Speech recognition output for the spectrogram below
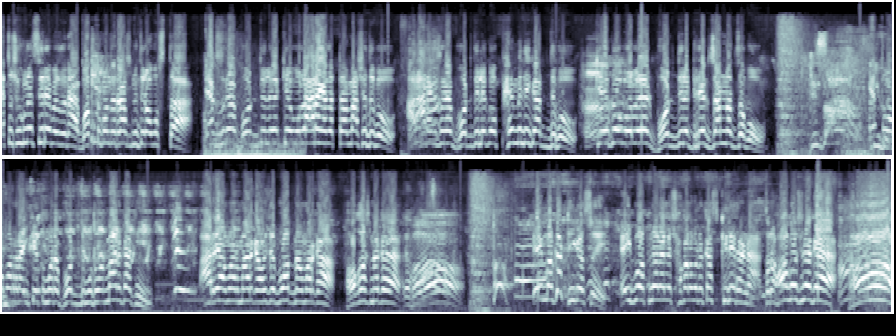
এত শুকনো ছিঁড়ে বেজে না। বর্তমানে রাজনীতির অবস্থা এক জায়গায় ভোট দিলে কেউ বলে আড়াই হাজার টাকা মাসে দেবো আর আরেক জায়গায় ভোট দিলে কেউ ফ্যামিলি কার্ড দেবো। কেউ কেউ বলে ভোট দিলে ডিরেক্ট জান্নাত যাব। এত আমার রাইকে তোমার ভোট দিব তোমার মার্কা কি? আরে আমার মার্কা হয়েছে বদনা মার্কা। হগস না কে? এই মার্কা ঠিক আছে। এই বত না গেলে সকালবেলা কাজ ক্লিয়ার হয় না। তোরা হগস না কে? হ্যাঁ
